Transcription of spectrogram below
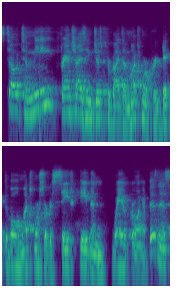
So to me, franchising just provides a much more predictable, much more sort of safe haven way of growing a business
